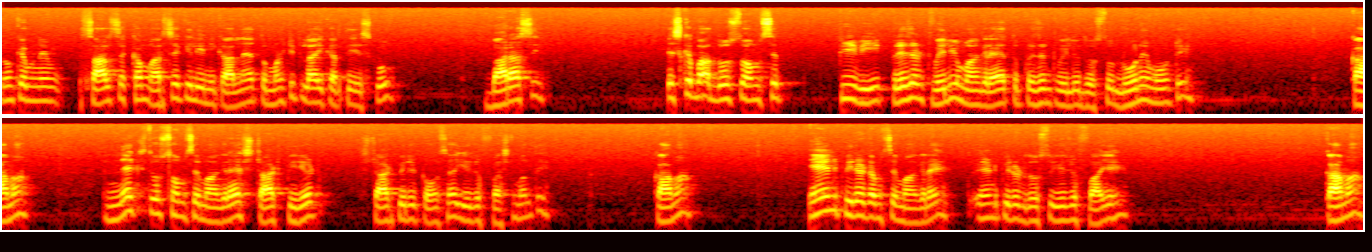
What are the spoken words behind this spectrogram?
क्योंकि हमने साल से कम अरसे के लिए निकालना है तो मल्टीप्लाई करते हैं इसको। बारह से। इसके बाद दोस्तों हमसे पीवी प्रेजेंट वैल्यू मांग रहा है तो प्रेजेंट वैल्यू दोस्तों लोन अमाउंट है कामा नेक्स्ट दोस्तों हमसे मांग रहा है स्टार्ट पीरियड स्टार्ट पीरियड कौन सा है? ये जो फ़र्स्ट मंथ है कामा एंड पीरियड हमसे मांग रहा है तो एंड पीरियड दोस्तों ये जो फाइव है कामा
